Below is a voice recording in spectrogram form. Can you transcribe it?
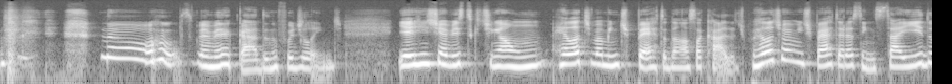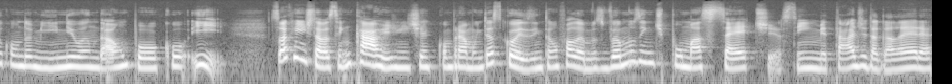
no supermercado, no Foodland. E aí a gente tinha visto que tinha um relativamente perto da nossa casa. Tipo, relativamente perto era assim, sair do condomínio, andar um pouco e ir. Só que a gente tava sem carro e a gente tinha que comprar muitas coisas. Então falamos, vamos em tipo umas sete, assim, metade da galera,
